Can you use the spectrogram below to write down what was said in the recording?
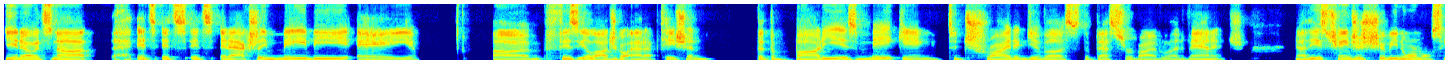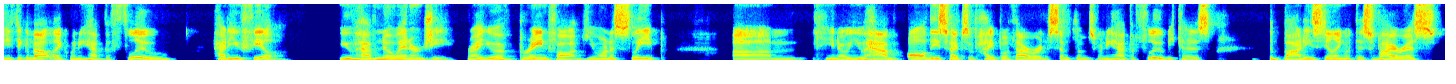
you know, it's not, it's, it's, it's, it actually may be a um, physiological adaptation that the body is making to try to give us the best survival advantage. Now, these changes should be normal. So you think about like when you have the flu, how do you feel? You have no energy, right? You have brain fog. You want to sleep um, you know, you have all these types of hypothyroid symptoms when you have the flu because the body's dealing with this virus.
